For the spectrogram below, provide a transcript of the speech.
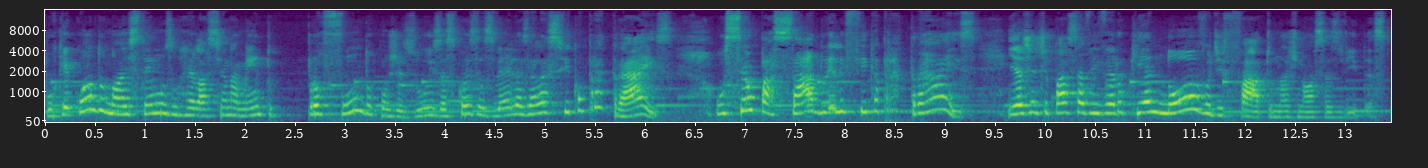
Porque quando nós temos um relacionamento profundo com Jesus, as coisas velhas elas ficam para trás. O seu passado ele fica para trás e a gente passa a viver o que é novo de fato nas nossas vidas.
